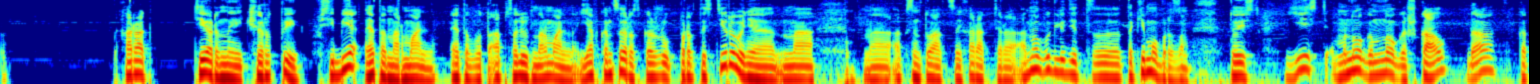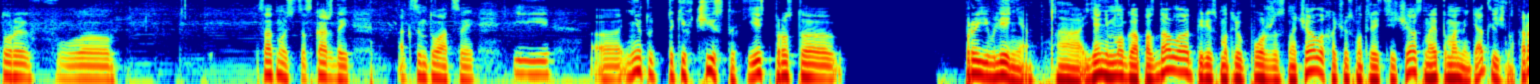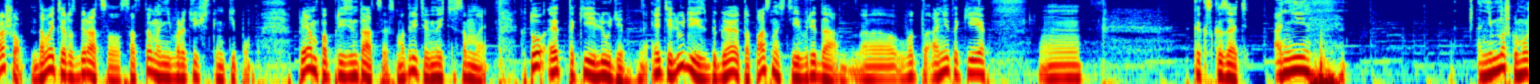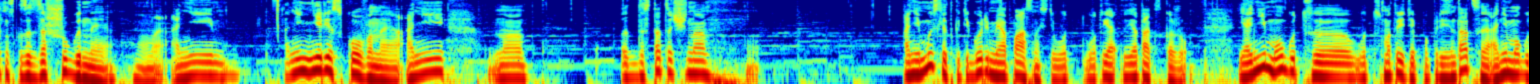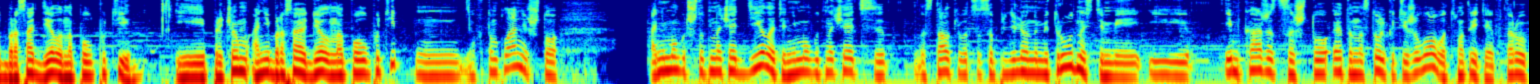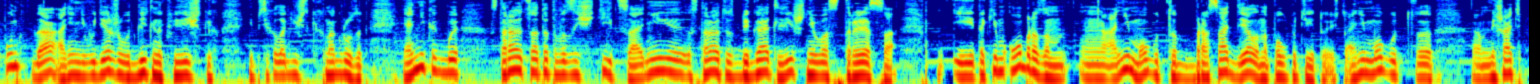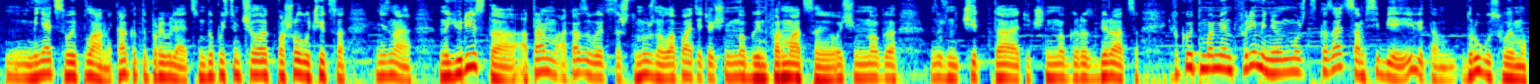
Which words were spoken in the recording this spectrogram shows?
характер характерные черты в себе, это нормально. Это вот абсолютно нормально. Я в конце расскажу про тестирование на, на акцентуации характера. Оно выглядит э, таким образом. То есть есть много-много шкал, да, которые в, э, соотносятся с каждой акцентуацией. И э, нету таких чистых. Есть просто проявления. А, я немного опоздала, пересмотрю позже сначала, хочу смотреть сейчас на этом моменте. Отлично, хорошо. Давайте разбираться со сценоневротическим типом. Прямо по презентации, смотрите вместе со мной. Кто это такие люди? Эти люди избегают опасности и вреда. А, вот они такие, как сказать, они немножко, можно сказать, зашуганные. Они, они не рискованные, они а, достаточно они мыслят категориями опасности, вот, вот я, я так скажу. И они могут, э, вот смотрите по презентации, они могут бросать дело на полпути. И причем они бросают дело на полпути в том плане, что они могут что-то начать делать, они могут начать э, сталкиваться с определенными трудностями, и им кажется, что это настолько тяжело. Вот смотрите, второй пункт, да, они не выдерживают длительных физических и психологических нагрузок. И они как бы стараются от этого защититься, они стараются избегать лишнего стресса. И таким образом они могут бросать дело на полпути. То есть они могут э, мешать менять свои планы. Как это проявляется? Ну, допустим, человек пошел учиться, не знаю, на юриста, а там оказывается, что нужно лопатить очень много информации, очень много нужно читать, очень много разбираться. И в какой-то момент времени он может сказать сам себе или там другу своему,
